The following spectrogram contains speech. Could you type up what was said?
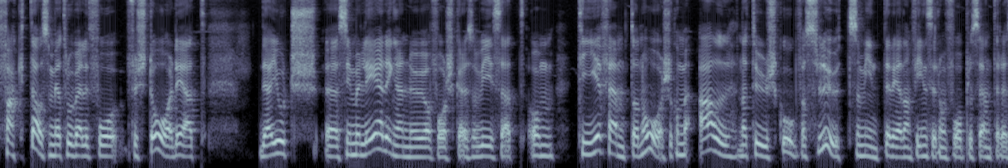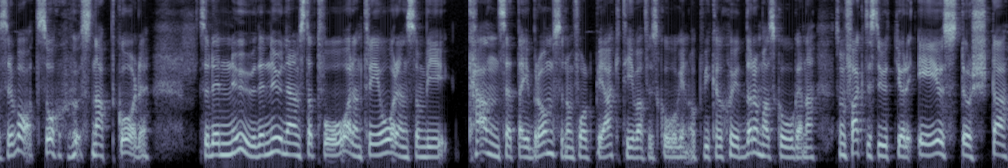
fakta och som jag tror väldigt få förstår, det är att det har gjorts eh, simuleringar nu av forskare som visar att om 10-15 år så kommer all naturskog vara slut som inte redan finns i de få procenten reservat. Så snabbt går det. Så det är nu, det är nu närmsta två åren, tre åren som vi kan sätta i bromsen om folk blir aktiva för skogen och vi kan skydda de här skogarna som faktiskt utgör EUs största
